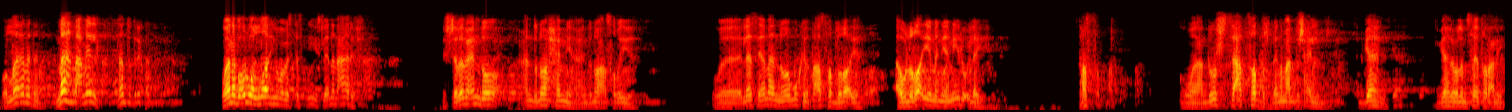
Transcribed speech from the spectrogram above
والله أبدا. مهما عملت لن تدركه. وأنا بقول والله وما بستثنيش لأن أنا عارف. الشباب عنده عنده نوع حمية عنده نوع عصبية. ولا سيما أنه ممكن يتعصب لرأيه أو لرأي من يميل إليه. تعصب. هو ما عندوش سعة صدر لأنه ما عندوش علم. الجهل الجهل اللي مسيطر عليه.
